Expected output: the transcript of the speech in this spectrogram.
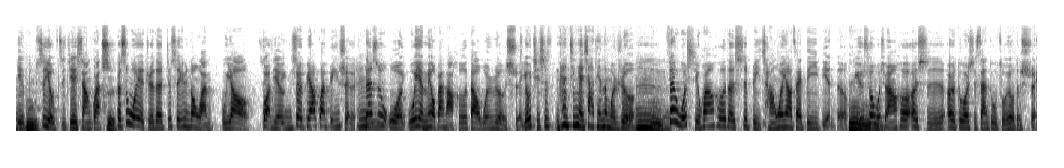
也不是有直接相关。是，可是我也觉得就是运动完不要。灌冰水，不要灌冰水。但是我我也没有办法喝到温热水，尤其是你看今年夏天那么热，嗯，所以我喜欢喝的是比常温要再低一点的，比如说我喜欢喝二十二度、二十三度左右的水。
